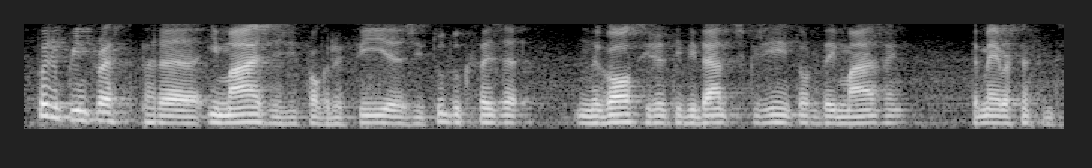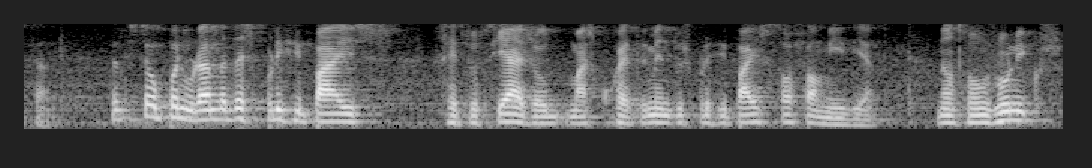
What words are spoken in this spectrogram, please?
Depois o Pinterest para imagens, infografias e tudo o que seja negócios atividades que girem em torno da imagem também é bastante interessante. Portanto, isto é o panorama das principais redes sociais, ou mais corretamente, dos principais social media. Não são os únicos,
